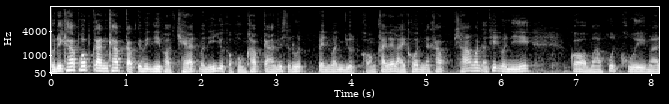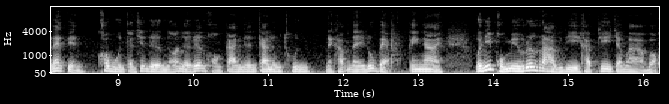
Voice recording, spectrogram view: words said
สวัสดีครับ พบกันครับกับ MVD Podcast วันนี้อยู่กับผมครับการวิสรุตเป็นวันหยุดของใครหลาย ๆ คนนะครับ เช้าวันอาทิตย์วันนี้ก็มาพูดคุยมาแลกเปลี่ยนข้อมูลกันเช่นเดิมเนาะในเรื่องของการเงินการลงทุนนะครับในรูปแบบง่าย ๆ วันนี้ผมมีเรื่องราวดีๆครับที่จะมาบอก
